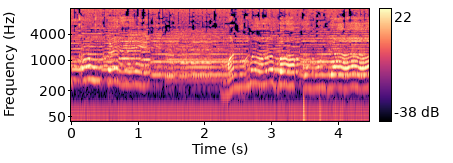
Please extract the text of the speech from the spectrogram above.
કંપે. મનમાં બાપ મુજાય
